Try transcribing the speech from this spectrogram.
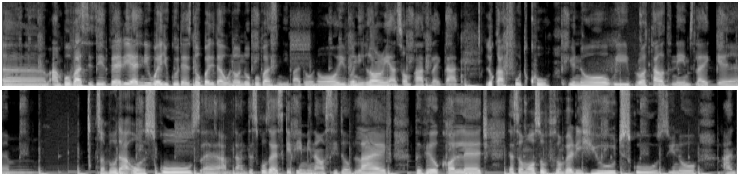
um, and Bovas is a very anywhere you go, there's nobody that will not know Bovas in Ibadan or even in Ilorin and some parts like that. Look at Food Co. You know, we brought out names like. Um, some people that own schools, uh, and the schools are escaping me now. Seed of Life, the Vale College. There's some also some very huge schools, you know, and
